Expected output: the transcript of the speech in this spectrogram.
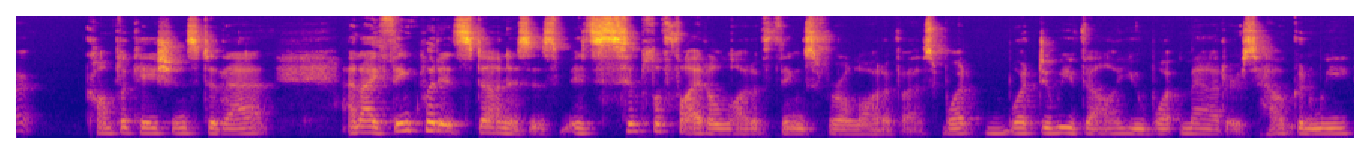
uh, complications to that. And I think what it's done is it's, it's simplified a lot of things for a lot of us. What what do we value? What matters? How can we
